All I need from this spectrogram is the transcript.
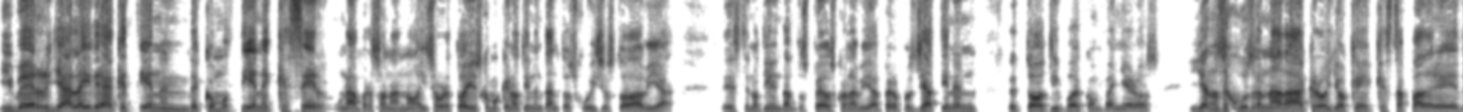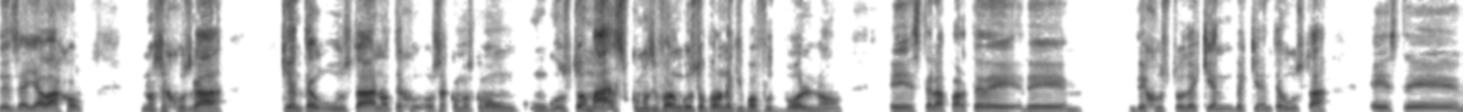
y ver ya la idea que tienen de cómo tiene que ser una persona, ¿no? Y sobre todo ellos como que no tienen tantos juicios todavía, este, no tienen tantos pedos con la vida, pero pues ya tienen de todo tipo de compañeros y ya no se juzga nada. Creo yo que, que está padre desde allá abajo. No se juzga quién te gusta, no te, o sea, como es como un, gusto más, como si fuera un gusto por un equipo de fútbol, ¿no? Este, la parte de, de, justo, de quién, de quién te gusta, este,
